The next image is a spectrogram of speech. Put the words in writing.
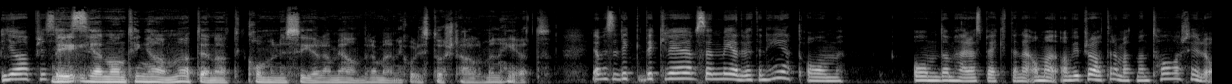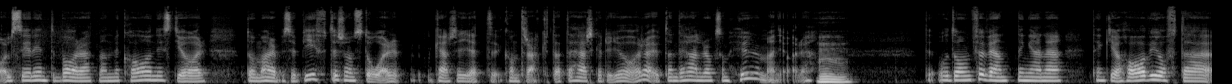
ja precis. Det är någonting annat än att kommunicera med andra människor i största allmänhet. Ja, men så det, det krävs en medvetenhet om, om de här aspekterna. Om, man, om vi pratar om att man tar sin roll så är det inte bara att man mekaniskt gör de arbetsuppgifter som står kanske i ett kontrakt att det här ska du göra utan det handlar också om hur man gör det. Mm. Och de förväntningarna tänker jag har vi ofta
